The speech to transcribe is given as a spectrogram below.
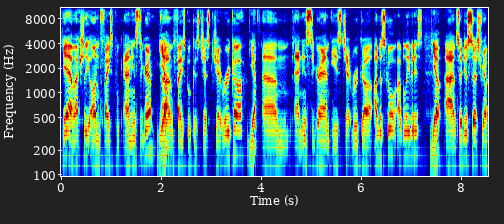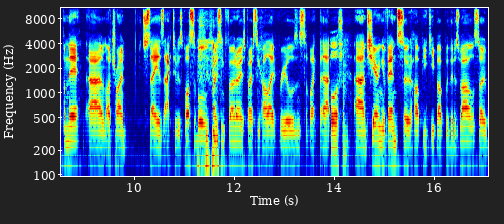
Yeah, I'm actually on Facebook and Instagram. Yeah. Um, Facebook is just Jetruka. Yep. Um, and Instagram is Jetruka underscore, I believe it is. Yep. Um, so just search me up on there. Um, I'll try and stay as active as possible, posting photos, posting highlight reels and stuff like that. Awesome. Um, sharing events so to help you keep up with it as well. So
